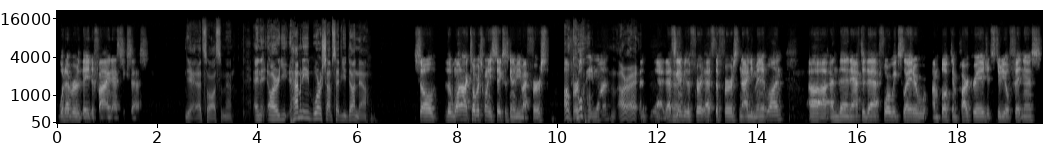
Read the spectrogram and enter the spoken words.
whatever they define as success Yeah, that's awesome, man. And are you? How many workshops have you done now? so the one on october 26th is going to be my first Oh, first cool. main one All right. That- yeah, that's Yeah. gonna be the first. That's the first ninety minute one, uh, and then after that, four weeks later, I'm booked in Park Ridge at Studio Fitness,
